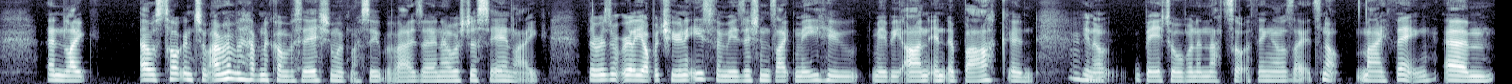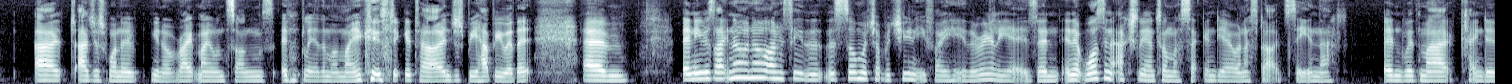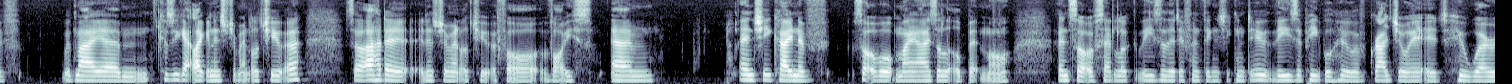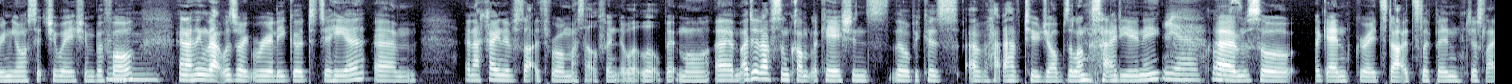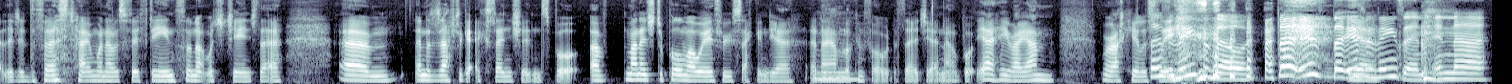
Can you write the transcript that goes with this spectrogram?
and like I was talking to, I remember having a conversation with my supervisor, and I was just saying like, there isn't really opportunities for musicians like me who maybe aren't into Bach and mm-hmm. you know Beethoven and that sort of thing. I was like, it's not my thing. Um, I I just want to you know write my own songs and play them on my acoustic guitar and just be happy with it. Um, and he was like, no, no, honestly, there's so much opportunity for you here. There really is. And, and it wasn't actually until my second year when I started seeing that. And with my kind of with my um because you get like an instrumental tutor. So I had a, an instrumental tutor for voice, um, and she kind of sort of opened my eyes a little bit more and sort of said, look, these are the different things you can do. These are people who have graduated who were in your situation before. Mm. And I think that was like really good to hear. Um, and I kind of started throwing myself into it a little bit more. Um, I did have some complications though because I've had to have two jobs alongside uni. Yeah, of course. Um, so again, grades started slipping just like they did the first time when I was 15. So not much change there. Um, and I did have to get extensions, but I've managed to pull my way through second year, and I am Mm. looking forward to third year now. But yeah, here I am, miraculously. That's amazing, though. that is that is Yeah. amazing, and uh,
